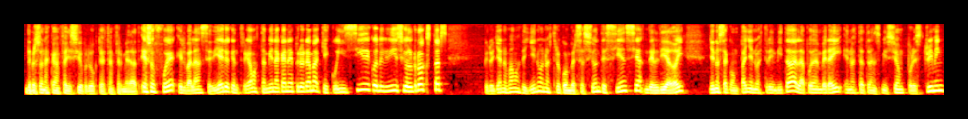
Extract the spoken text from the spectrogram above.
de personas que han fallecido producto de esta enfermedad. Eso fue el balance diario que entregamos también acá en el programa, que coincide con el inicio del Rockstars, pero ya nos vamos de lleno a nuestra conversación de ciencia del día de hoy. Ya nos acompaña nuestra invitada, la pueden ver ahí en nuestra transmisión por streaming.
